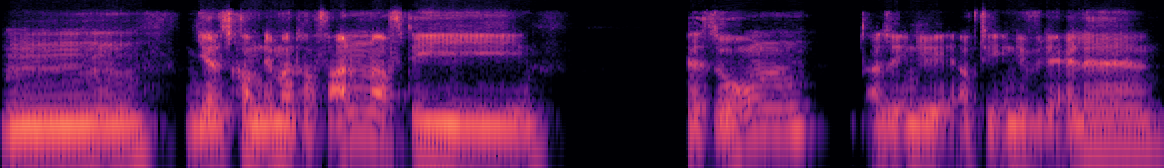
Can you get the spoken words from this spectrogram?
Hm, ja, das kommt immer drauf an, auf die Person, also die, auf die individuelle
